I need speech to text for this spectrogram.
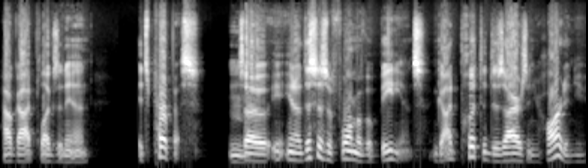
how God plugs it in. It's purpose. Mm. So you know this is a form of obedience. God put the desires in your heart in you,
